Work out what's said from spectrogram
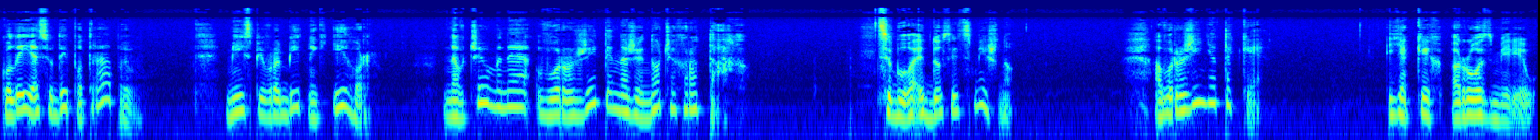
коли я сюди потрапив, мій співробітник Ігор навчив мене ворожити на жіночих ротах. Це буває досить смішно. А ворожіння таке, яких розмірів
